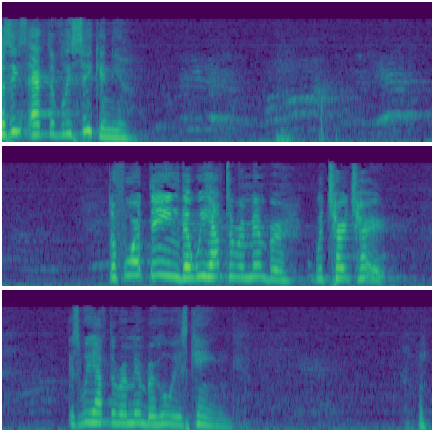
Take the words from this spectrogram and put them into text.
Because he's actively seeking you. The fourth thing that we have to remember with church hurt is we have to remember who is king.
